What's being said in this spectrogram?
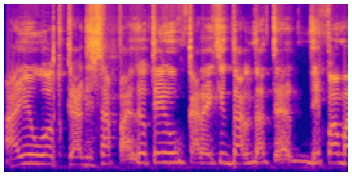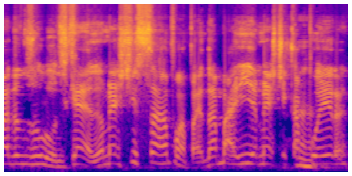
Aí o outro cara disse, rapaz, eu tenho um cara aí que dá, até de palmada dos Zulu. Diz, quem é? Eu mestre sapo, rapaz, da Bahia, mestre capoeira.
